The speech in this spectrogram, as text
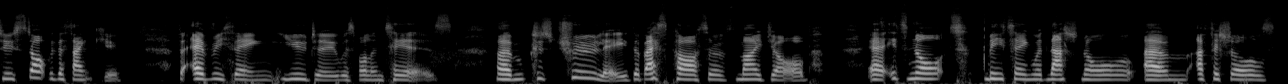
to start with a thank you for everything you do as volunteers. Because um, truly, the best part of my job uh, it's not meeting with national um, officials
